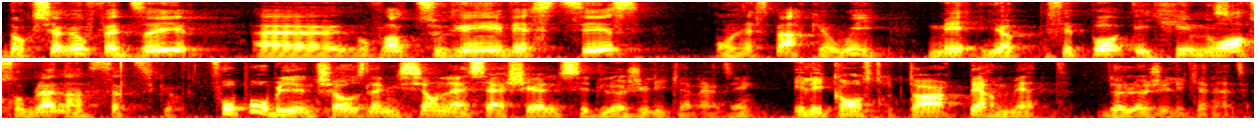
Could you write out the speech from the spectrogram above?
Donc, si jamais vous faites dire, euh, il va falloir que tu réinvestisses on espère que oui, mais ce n'est pas écrit noir sur blanc dans le certificat. Il ne faut pas oublier une chose, la mission de la CHL, c'est de loger les Canadiens et les constructeurs permettent de loger les Canadiens.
